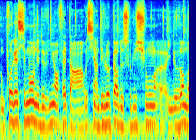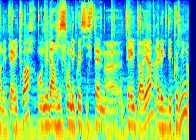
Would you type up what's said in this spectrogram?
Donc progressivement, on est devenu en fait aussi un développeur de solutions innovantes dans les territoires en élargissant l'écosystème euh, territorial avec des communes.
